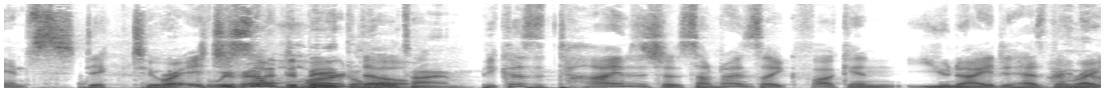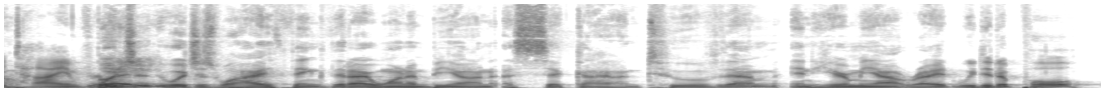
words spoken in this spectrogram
and stick to Right, it. it's We've just had so a debate hard, the whole though, time. because the times and shit. Sometimes like fucking United has the right time for which me. is, which is why I think that I want to be on a sick guy on two of them. And hear me out, right? We did a poll.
